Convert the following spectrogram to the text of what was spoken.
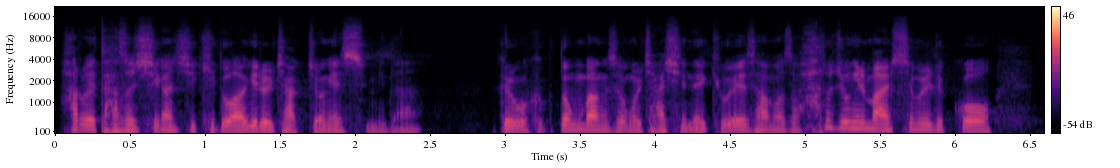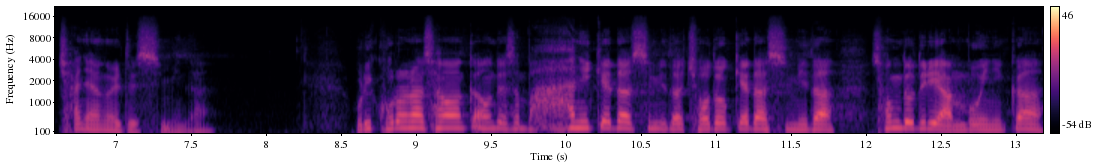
하루에 다섯 시간씩 기도하기를 작정했습니다. 그리고 극동방송을 자신의 교회 삼아서 하루 종일 말씀을 듣고 찬양을 듣습니다. 우리 코로나 상황 가운데서 많이 깨닫습니다. 저도 깨닫습니다. 성도들이 안 보이니까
